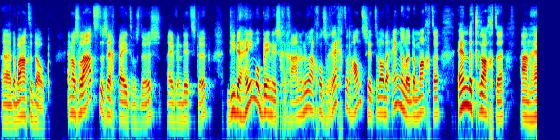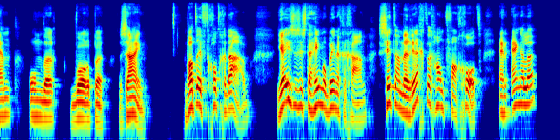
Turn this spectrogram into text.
uh, de waterdoop. En als laatste zegt Petrus dus, even in dit stuk, die de hemel binnen is gegaan en nu aan Gods rechterhand zit, terwijl de engelen, de machten en de krachten aan hem onderworpen zijn. Wat heeft God gedaan? Jezus is de hemel binnengegaan, zit aan de rechterhand van God en engelen,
